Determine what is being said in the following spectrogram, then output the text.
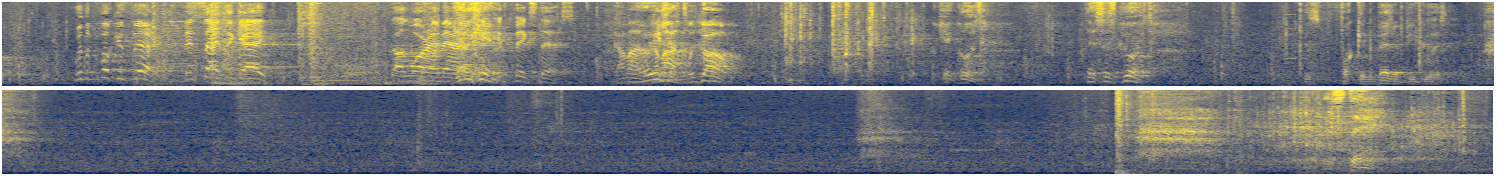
Where the fuck is that? Beside the gate! Don't worry, man. We can fix this. Come on, come on, we go. Okay, good. This is good. This fucking better be good. This day.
